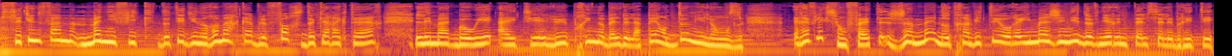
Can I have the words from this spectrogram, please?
C'est une femme magnifique, dotée d'une remarquable force de caractère. Lema Bowie a été élue prix Nobel de la paix en 2011. Réflexion faite, jamais notre invité aurait imaginé devenir une telle célébrité.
